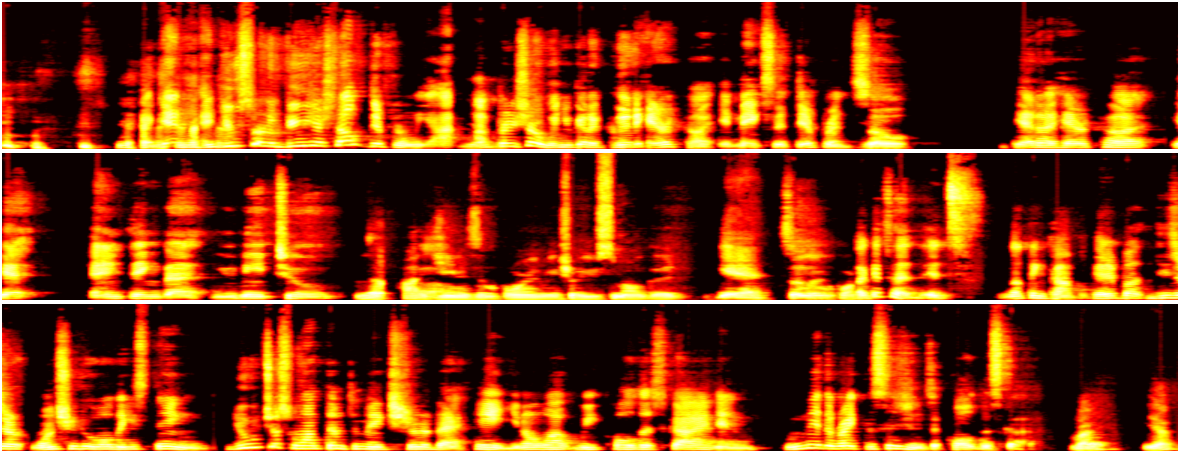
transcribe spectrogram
again, and you sort of view yourself differently. I, Yeah. I'm pretty sure when you get a good haircut, it makes a difference. So get a haircut, get anything that you need to. Yep. Hygiene is important. Make sure you smell good. Yeah. So like I said, it's nothing complicated, but these are, once you do all these things, you just want them to make sure that, hey, you know what? We call this guy and we made the right decision to call this guy. Right. Yep.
